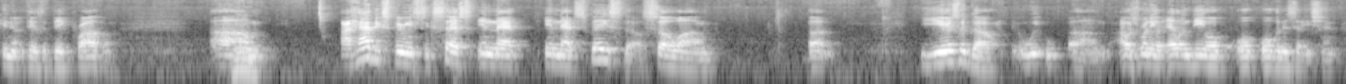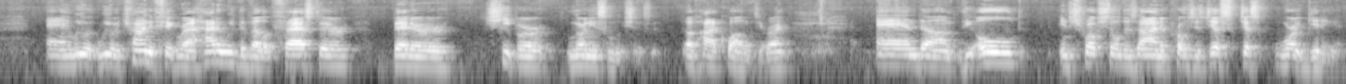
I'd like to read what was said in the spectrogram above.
you know, there's a big problem. Um, mm. I have experienced success in that in that space though. So um, uh, years ago, we, um, I was running an L and D organization, and we were, we were trying to figure out how do we develop faster, better, cheaper learning solutions of high quality, right? And um, the old instructional design approaches just, just weren't getting it.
